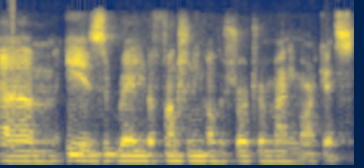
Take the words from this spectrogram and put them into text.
um, is really the functioning of the short-term money markets.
